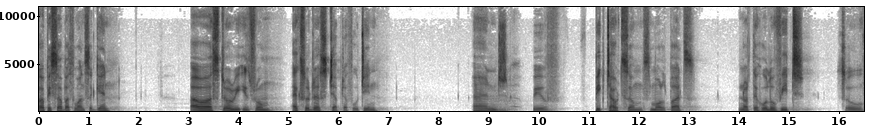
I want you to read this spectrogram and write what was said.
Happy Sabbath once again. Our story is from Exodus chapter 14, and we've picked out some small parts, not the whole of it. So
